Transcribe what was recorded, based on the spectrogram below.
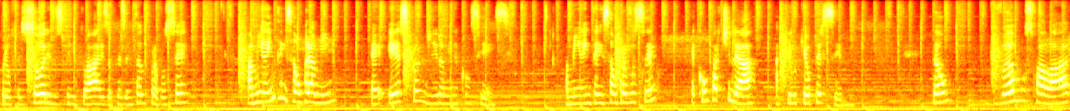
professores espirituais, apresentando para você, a minha intenção para mim é expandir a minha consciência. A minha intenção para você é compartilhar aquilo que eu percebo. Então, vamos falar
